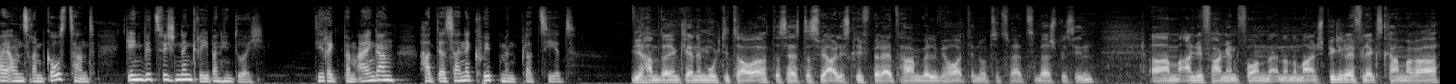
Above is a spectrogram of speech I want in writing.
Bei unserem Ghost Hunt gehen wir zwischen den Gräbern hindurch. Direkt beim Eingang hat er sein Equipment platziert. Wir haben da einen kleinen Multitower, das heißt, dass wir alles griffbereit haben, weil wir heute nur zu zweit zum Beispiel sind. Ähm, angefangen von einer normalen Spiegelreflexkamera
